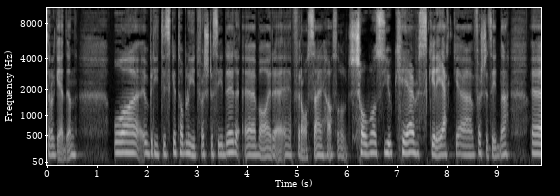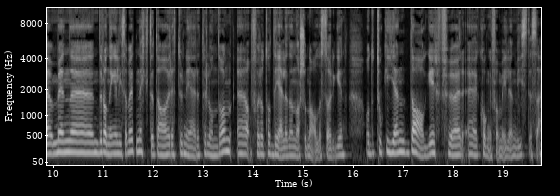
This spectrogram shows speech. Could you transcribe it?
tragedien. Og britiske tabloidførstesider eh, var eh, fra seg. Altså 'Show us you care', skrek eh, førstesidene. Men dronning Elisabeth nektet da å returnere til London for å ta del i den nasjonale sorgen. Og det tok igjen dager før kongefamilien viste seg.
